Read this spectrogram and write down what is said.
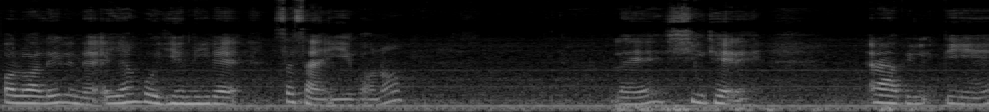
follower လေးတွေနဲ့အရန်ကိုယဉ်နီးတဲ့ဆက်ဆံရေးပေါ့နော်လဲရှိခဲ့တယ်အဲ့ဒါပြီးပြီးရင်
